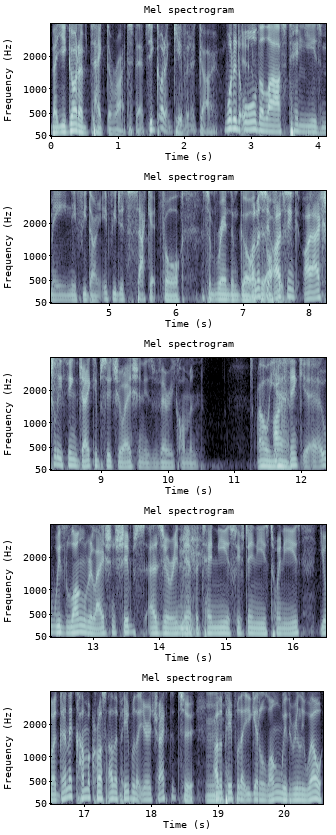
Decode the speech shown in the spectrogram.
But you got to take the right steps. You got to give it a go. What did all the last ten years mean if you don't? If you just sack it for some random girl? Honestly, I think I actually think Jacob's situation is very common. Oh yeah. I think uh, with long relationships, as you're in there for 10 years, 15 years, 20 years, you are going to come across other people that you're attracted to, Mm. other people that you get along with really well.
